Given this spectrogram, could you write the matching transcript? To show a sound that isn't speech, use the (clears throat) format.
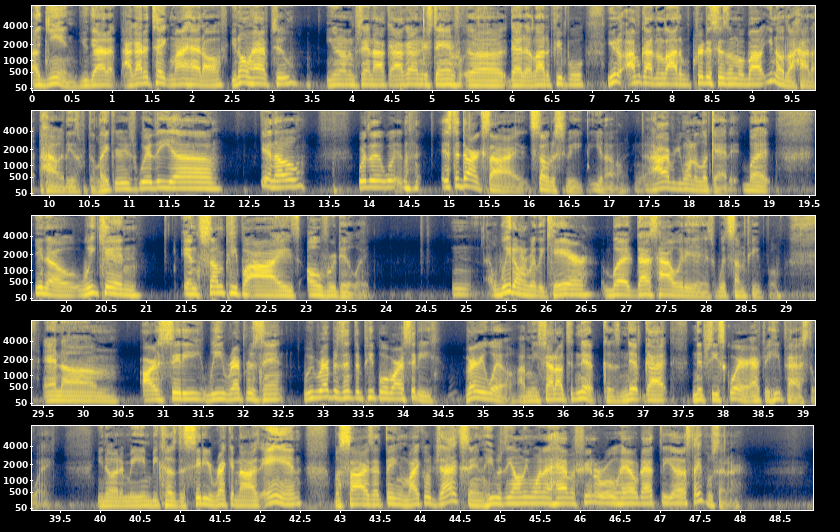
again, you gotta, I gotta take my hat off. You don't have to. You know what I'm saying? I, I can understand, uh, that a lot of people, you know, I've gotten a lot of criticism about, you know, how, how it is with the Lakers. We're the, uh, you know, we're the, we're, (laughs) it's the dark side, so to speak, you know, however you want to look at it. But, you know, we can, in some people's eyes, overdo it. We don't really care, but that's how it is with some people. And, um, our city, we represent we represent the people of our city very well. I mean, shout out to Nip because Nip got Nipsey Square after he passed away. You know what I mean? Because the city recognized, and besides, I think Michael Jackson, he was the only one to have a funeral held at the uh, Staples Center.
